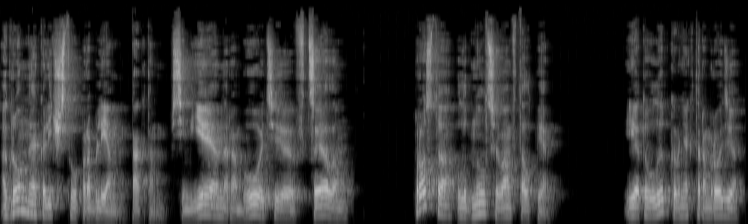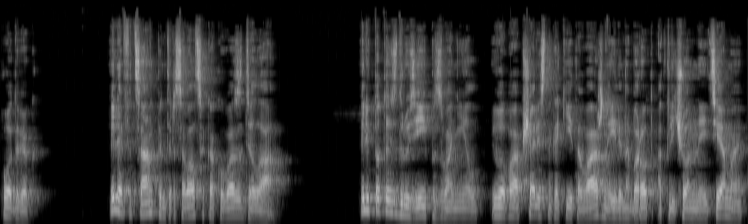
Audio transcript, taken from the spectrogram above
огромное количество проблем, как там в семье, на работе, в целом, просто улыбнулся вам в толпе. И эта улыбка в некотором роде подвиг. Или официант поинтересовался, как у вас дела, или кто-то из друзей позвонил, и вы пообщались на какие-то важные или, наоборот, отвлеченные темы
